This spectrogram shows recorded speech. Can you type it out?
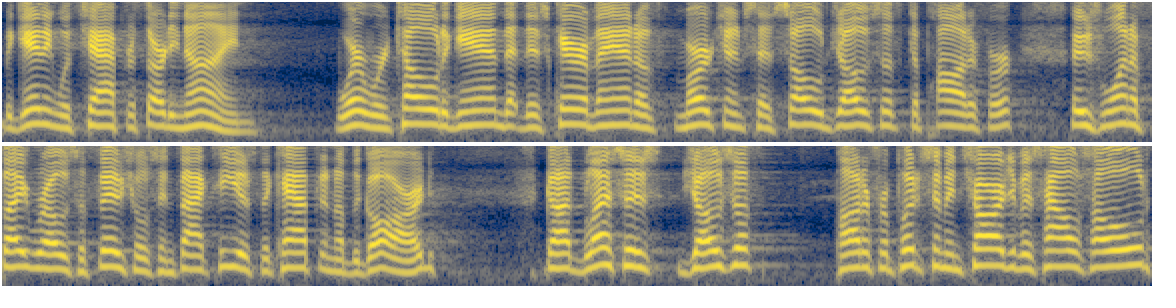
beginning with chapter 39, where we're told again that this caravan of merchants has sold Joseph to Potiphar, who's one of Pharaoh's officials. In fact, he is the captain of the guard. God blesses Joseph. Potiphar puts him in charge of his household,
